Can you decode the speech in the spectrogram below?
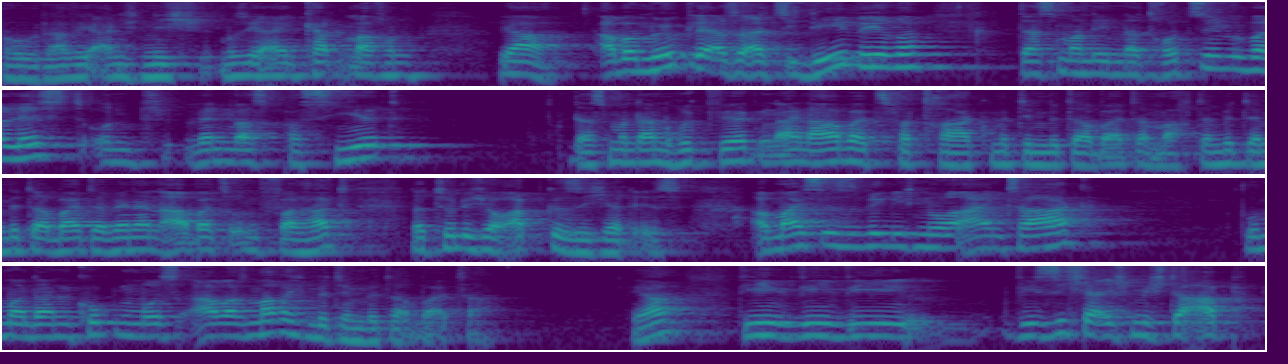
oh, da habe ich eigentlich nicht, muss ich einen Cut machen. Ja, aber möglich, also als Idee wäre, dass man den da trotzdem überlässt und wenn was passiert, dass man dann rückwirkend einen Arbeitsvertrag mit dem Mitarbeiter macht, damit der Mitarbeiter, wenn er einen Arbeitsunfall hat, natürlich auch abgesichert ist. Aber meist ist es wirklich nur ein Tag, wo man dann gucken muss, ah, was mache ich mit dem Mitarbeiter? Ja, wie, wie, wie, wie sichere ich mich da ab?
